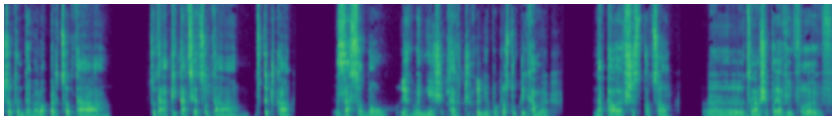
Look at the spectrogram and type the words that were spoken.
co ten deweloper, co ta, co ta aplikacja, co ta wtyczka za sobą jakby niesie, tak? Czyli nie po prostu klikamy na pałę wszystko, co, yy, co nam się pojawi w, w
